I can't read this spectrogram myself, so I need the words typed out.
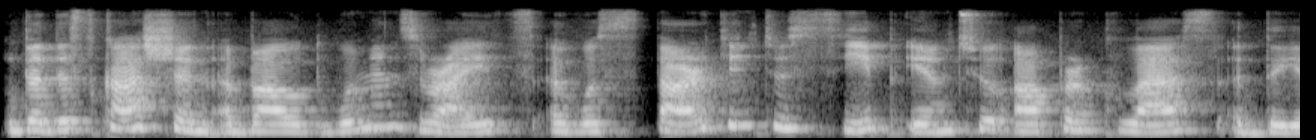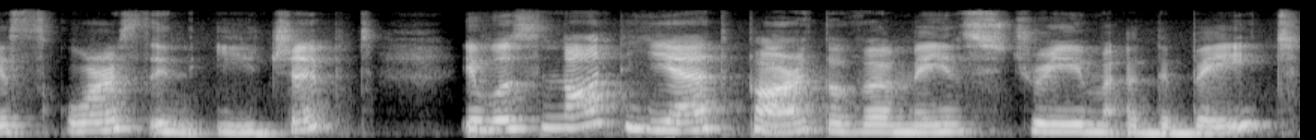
the discussion about women's rights uh, was starting to seep into upper class discourse in Egypt. It was not yet part of a mainstream uh, debate.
